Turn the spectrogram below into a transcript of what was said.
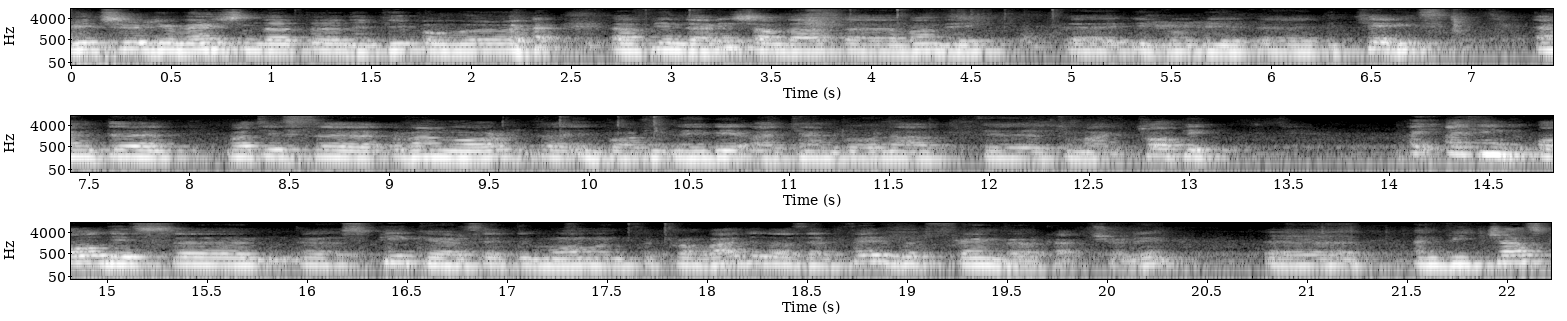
which you mentioned that the people have been there. Inshallah, one day it will be the case. And uh, what is uh, one more uh, important, maybe I can go now uh, to my topic. I, I think all these uh, uh, speakers at the moment provided us a very good framework, actually. Uh, and we just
